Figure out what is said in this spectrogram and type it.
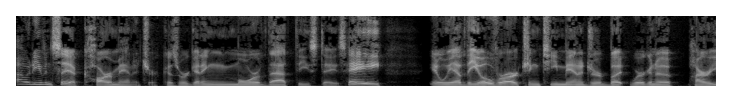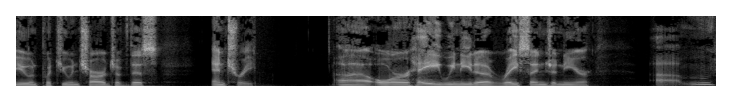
I would even say a car manager because we're getting more of that these days. Hey, you know, we have the overarching team manager, but we're going to hire you and put you in charge of this entry uh, or hey, we need a race engineer. Um,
